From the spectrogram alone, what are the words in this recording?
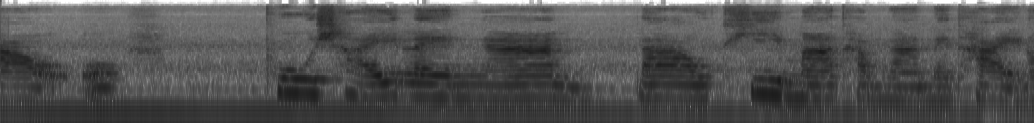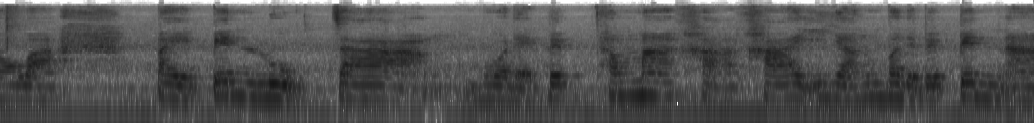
าวผู้ใช้แรงงานลาวที่มาทำงานในไทยเนาะว่า ไปเป็นลูกจ้างบ่ได้ไปทำมาขาขายอีหยังบ่ได้ไปเป็นอ่า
